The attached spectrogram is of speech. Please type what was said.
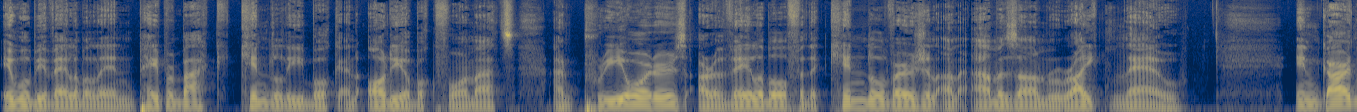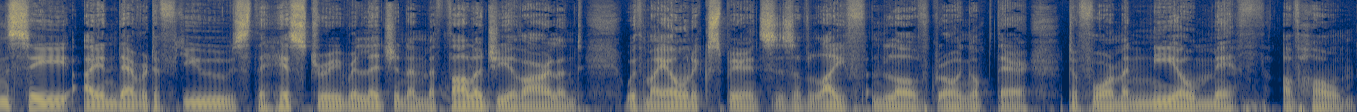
It will be available in paperback, Kindle ebook, and audiobook formats, and pre orders are available for the Kindle version on Amazon right now. In Gardensea, I endeavour to fuse the history, religion, and mythology of Ireland with my own experiences of life and love growing up there to form a neo myth of home.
